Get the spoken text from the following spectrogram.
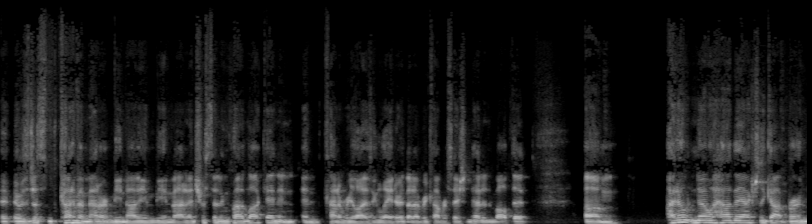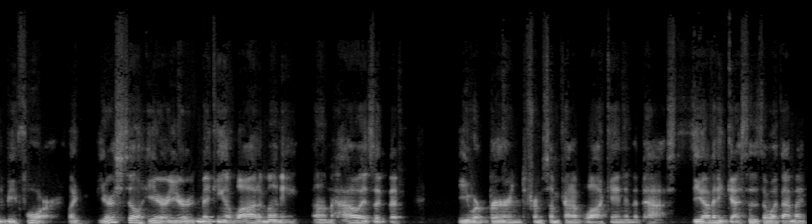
it, was just kind of a matter of me not even being that interested in cloud lock-in and, and kind of realizing later that every conversation had involved it. Um, I don't know how they actually got burned before. Like you're still here, you're making a lot of money. Um, how is it that you were burned from some kind of lock in in the past? Do you have any guesses of what that might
